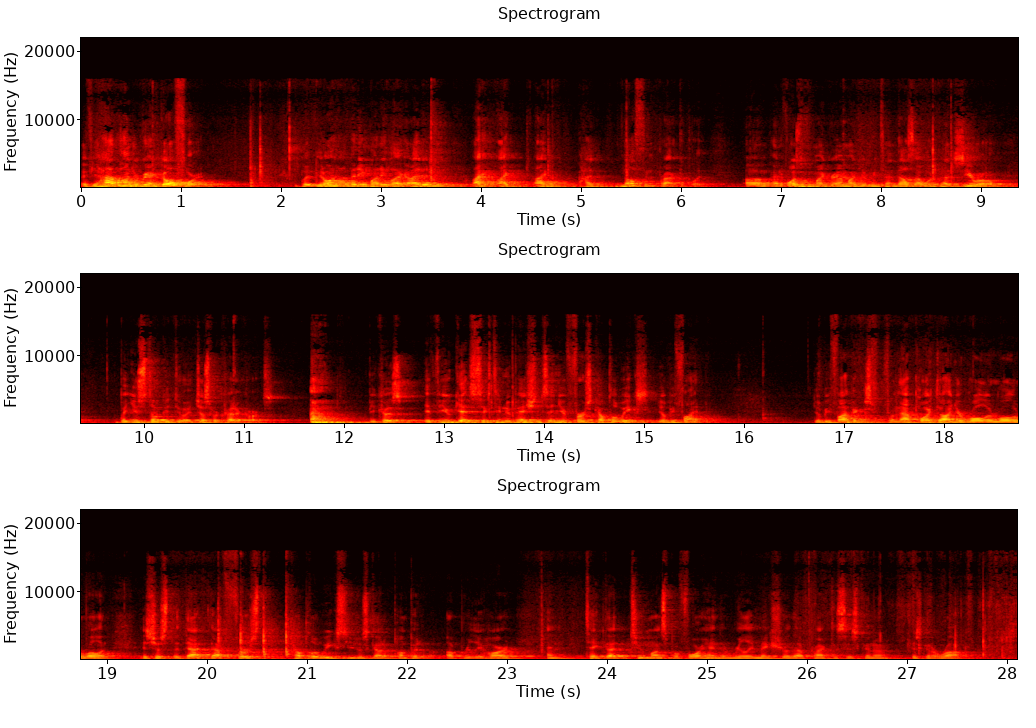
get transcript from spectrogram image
If you have a hundred grand, go for it. But if you don't have any money like I didn't, I, I, I had nothing practically. Um, and if it wasn't for my grandma giving me 10000 I would have had zero. But you still could do it just with credit cards. because if you get 60 new patients in your first couple of weeks, you'll be fine. You'll be fine because from that point on, you're rolling, rolling, rolling. It's just that that, that first couple of weeks, you just got to pump it up really hard and take that two months beforehand and really make sure that practice is going to is gonna rock.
